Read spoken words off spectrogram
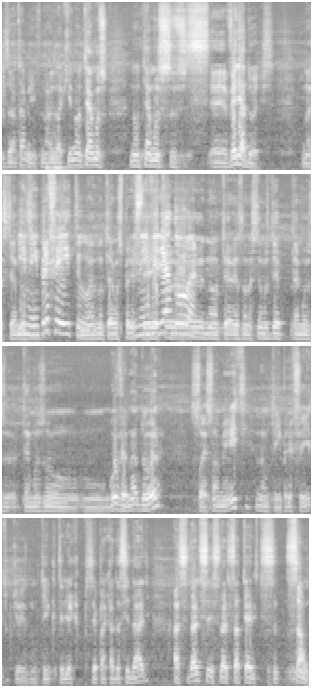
Exatamente. Nós aqui não temos, não temos eh, vereadores. Nós temos E nem prefeito. Nós não temos prefeito, nem vereador. Não temos, nós temos, de- temos, temos um, um governador, só e somente, não tem prefeito, porque não tem que teria que ser para cada cidade. As cidades, cidades satélites são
